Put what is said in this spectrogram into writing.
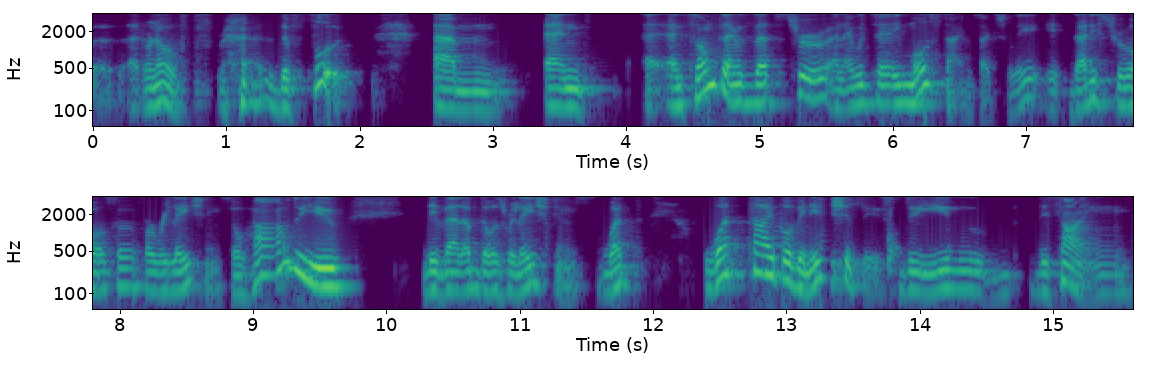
Uh, I don't know the food, um, and and sometimes that's true and i would say most times actually it, that is true also for relations. So how do you develop those relations? What what type of initiatives do you design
